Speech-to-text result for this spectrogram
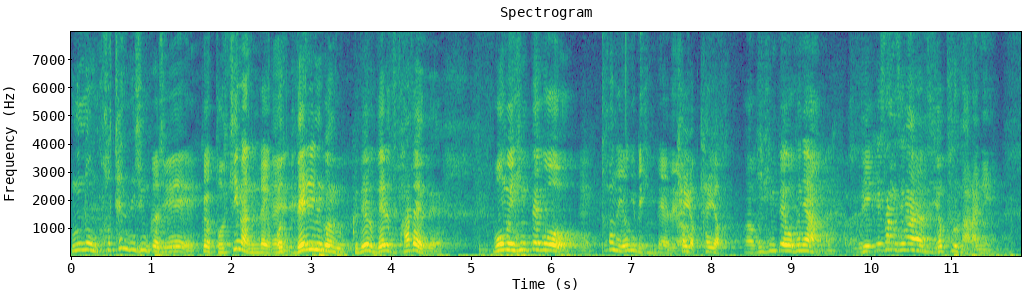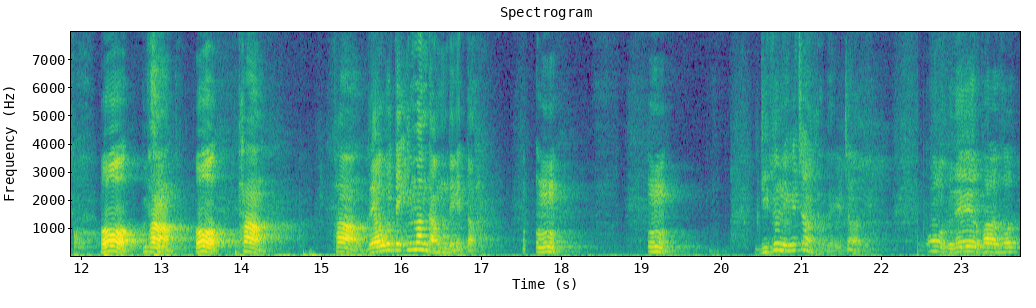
운동 헛했네 지금까지. 그 버티면 안 된다. 네. 버- 내리는 건 그대로 내려서 받아야 돼. 몸에 힘 빼고 네. 손에 여기도 힘 빼야 돼요. 탄력, 탄력. 어, 그힘 빼고 그냥 우리 일상생활하듯이 옆으로 나란히. 어, 그치? 팡. 어, 팡. 팡. 내가 볼 때 입만 담으면 되겠다. 응. 응. 리듬이 일정하게 일정하게. 어, 그대로 받아서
